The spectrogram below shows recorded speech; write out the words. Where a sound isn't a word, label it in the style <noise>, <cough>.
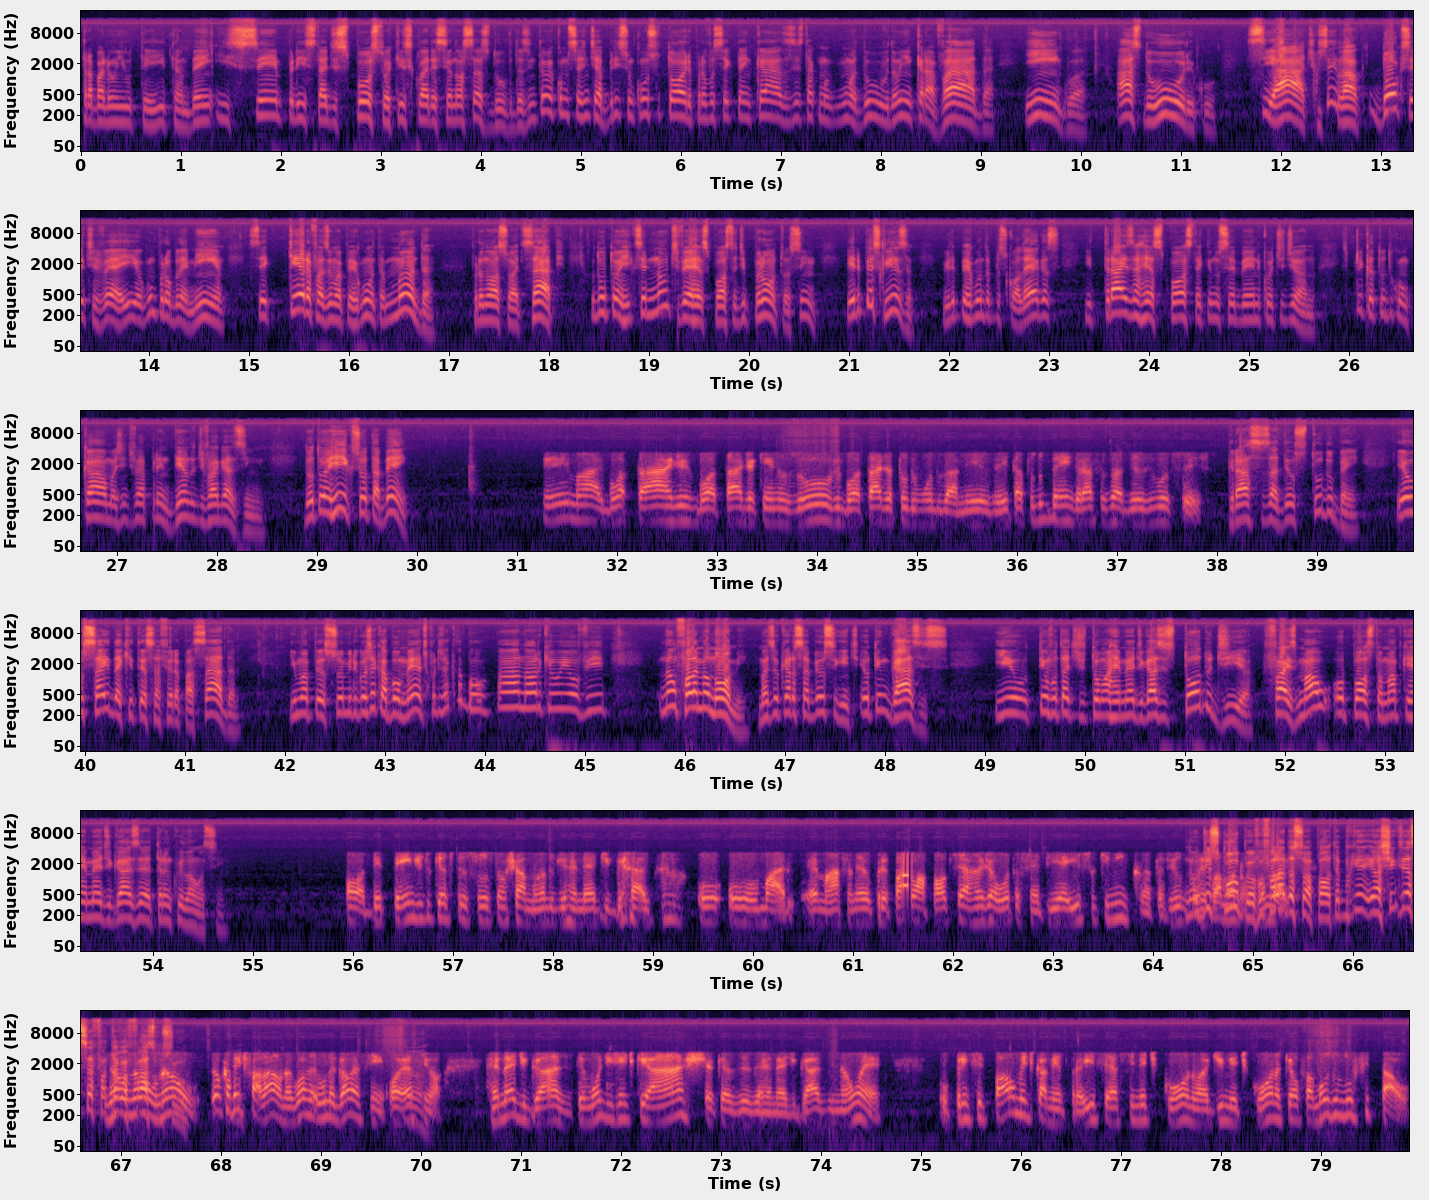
trabalhou em UTI também e sempre está disposto aqui a esclarecer nossas dúvidas. Então é como se a gente abrisse um consultório para você que está em casa, você está com alguma dúvida, unha encravada, íngua, ácido úrico, ciático, sei lá, dor que você tiver aí, algum probleminha, você queira fazer uma pergunta, manda para o nosso WhatsApp. O doutor Henrique, se ele não tiver a resposta de pronto assim, ele pesquisa, ele pergunta para os colegas e traz a resposta aqui no CBN Cotidiano. Explica tudo com calma, a gente vai aprendendo devagarzinho. Doutor Henrique, o senhor está bem? Ei, Mário, boa tarde. Boa tarde a quem nos ouve, boa tarde a todo mundo da mesa aí. Tá tudo bem, graças a Deus e vocês. Graças a Deus, tudo bem. Eu saí daqui terça-feira passada e uma pessoa me ligou, já acabou o médico? Eu já acabou. Ah, na hora que eu ia ouvir, não fala meu nome, mas eu quero saber o seguinte, eu tenho gases e eu tenho vontade de tomar remédio de gases todo dia. Faz mal ou posso tomar porque remédio de gases é tranquilão assim? Ó, depende do que as pessoas estão chamando de remédio de gás. Ô, ô, Mário, é massa, né? Eu preparo uma pauta, você arranja outra sempre. E é isso que me encanta, viu? Não, desculpa, eu vou falar da sua pauta, porque eu achei que essa estava fácil. Não, não, eu acabei de falar, o negócio, o legal é assim, ó, é ah. assim, ó. Remédio de gases, tem um monte de gente que acha que às vezes é remédio de gases e não é. O principal medicamento para isso é a simeticona ou a dimeticona, que é o famoso Lufital.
